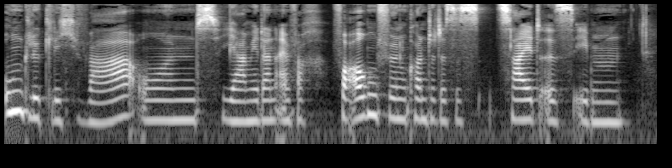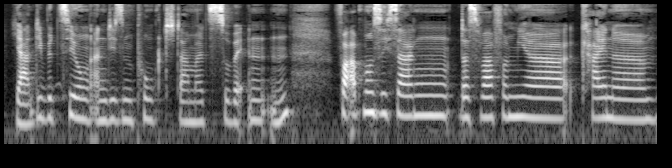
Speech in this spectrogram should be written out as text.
unglücklich war und ja, mir dann einfach vor Augen führen konnte, dass es Zeit ist, eben ja, die Beziehung an diesem Punkt damals zu beenden. Vorab muss ich sagen, das war von mir keine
